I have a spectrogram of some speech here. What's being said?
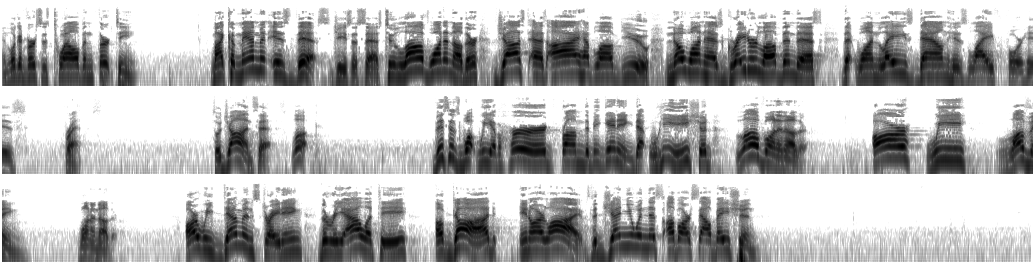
and look at verses 12 and 13. My commandment is this, Jesus says, to love one another just as I have loved you. No one has greater love than this, that one lays down his life for his friends. So John says, look, this is what we have heard from the beginning, that we should love one another. Are we loving one another? Are we demonstrating the reality of God in our lives, the genuineness of our salvation?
